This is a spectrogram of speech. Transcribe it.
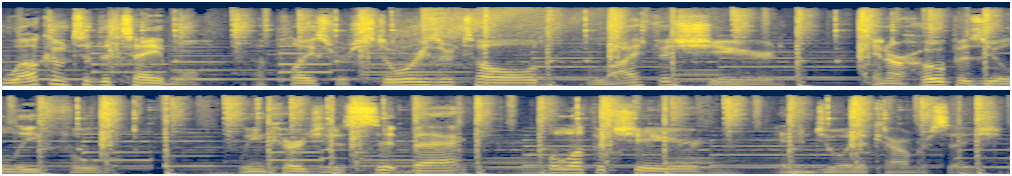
Welcome to the table, a place where stories are told, life is shared, and our hope is you'll leave full. We encourage you to sit back, pull up a chair, and enjoy the conversation.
